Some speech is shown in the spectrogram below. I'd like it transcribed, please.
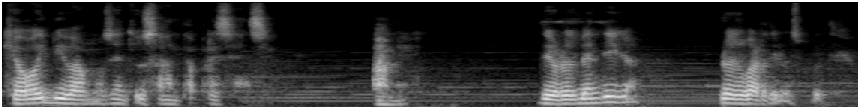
Que hoy vivamos en tu santa presencia. Amén. Dios los bendiga los guarde y los proteja.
